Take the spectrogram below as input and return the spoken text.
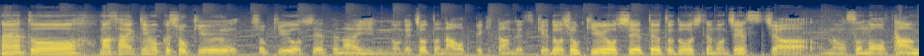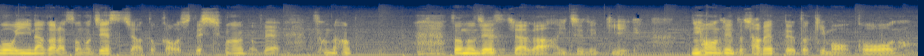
えっ、と、まあ最近僕初級、初級教えてないのでちょっと治ってきたんですけど、初級教えてるとどうしてもジェスチャーのその単語を言いながらそのジェスチャーとかをしてしまうので、その、そのジェスチャーが一時期、日本人と喋ってる時もこう、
